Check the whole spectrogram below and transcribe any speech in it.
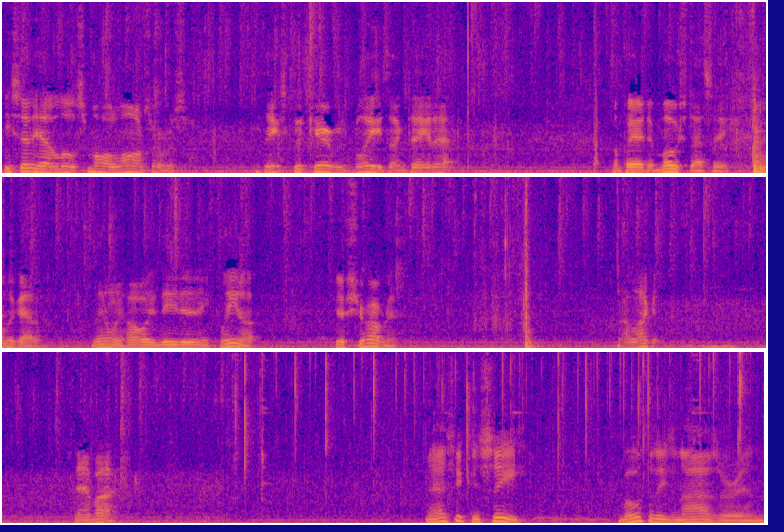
he said he had a little small lawn service. He takes good care of his blades, I can tell you that. Compared to most I see. Look at them. They only hardly need any cleanup. Just sharpening. I like it. Stand by. As you can see, both of these knives are in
